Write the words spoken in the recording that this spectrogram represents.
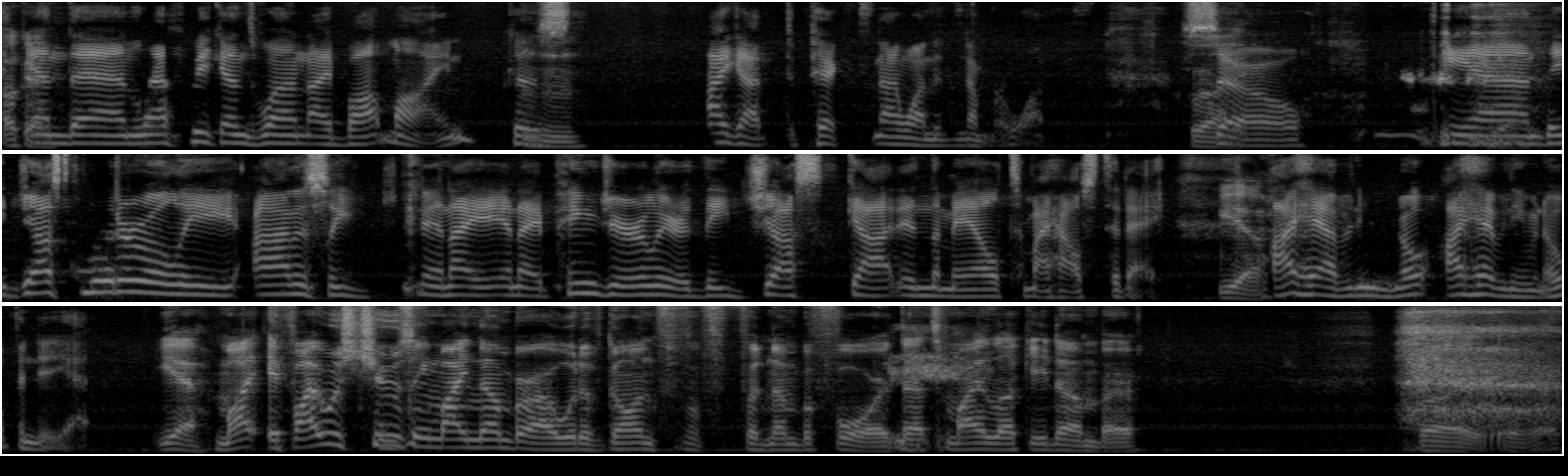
okay. And then last weekend's when I bought mine because Mhm. I got to pick and I wanted number one. Right. So, and they just literally, honestly, and I and I pinged you earlier. They just got in the mail to my house today. yeah. I haven't even i haven't even opened it yet. Yeah, my if I was choosing my number, I would have gone for, for number four. That's my lucky number. But uh,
